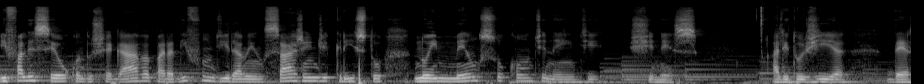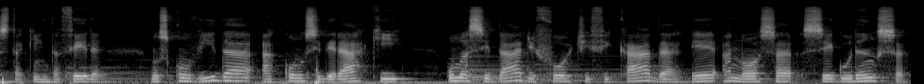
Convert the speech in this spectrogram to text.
e faleceu quando chegava para difundir a mensagem de Cristo no imenso continente chinês. A liturgia desta quinta-feira nos convida a considerar que uma cidade fortificada é a nossa segurança,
